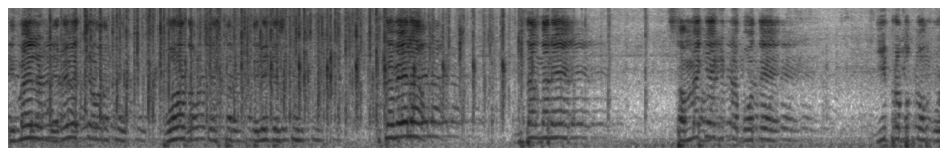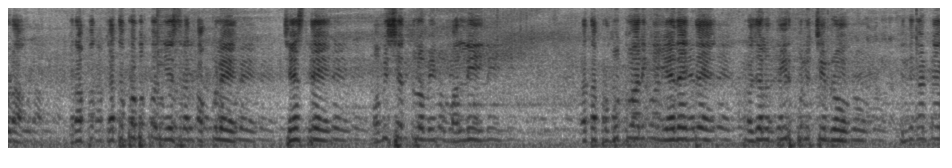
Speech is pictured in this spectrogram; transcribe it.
డిమాండ్లను నెరవేర్చే వరకు పోరాటం చేస్తారని తెలియజేస్తూ ఒకవేళ నిజంగానే సమ్మెకే గిట్ట పోతే ఈ ప్రభుత్వం కూడా గత- గత ప్రభుత్వం చేసిన తప్పులే చేస్తే భవిష్యత్తులో మీకు మళ్ళీ గత ప్రభుత్వానికి ఏదైతే ప్రజలు తీర్పునిచ్చిండ్రో ఎందుకంటే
